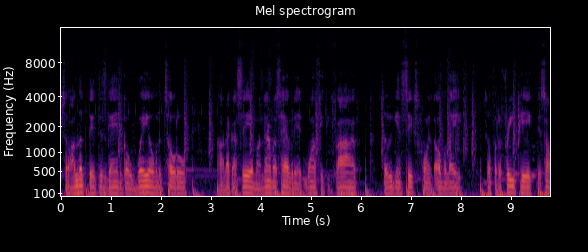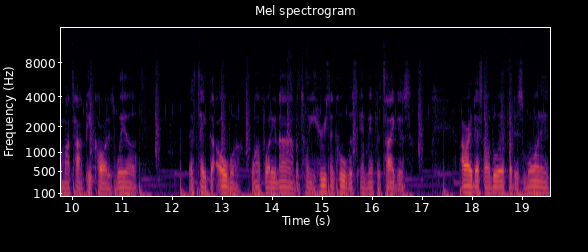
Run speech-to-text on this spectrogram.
So I looked at this game to go way over the total. Uh, like I said, my numbers have it at 155. So we get six points overlay. So for the free pick, it's on my top pick card as well. Let's take the over 149 between Houston Cougars and Memphis Tigers. All right, that's gonna do it for this morning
